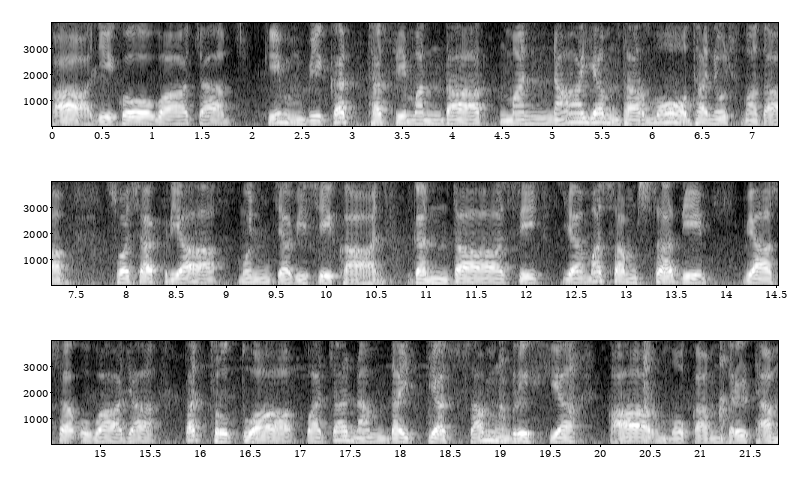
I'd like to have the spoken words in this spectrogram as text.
कालिकोवाच किं विकथसि मन्दात्मन्नायं धर्मो धनुष्मदां स्वशक्र्या मुञ्चविशिखान् गन्तासि यमसंसदि। व्यास उवाच तच्छ्रुत्वा वचनं दैत्यः सङ्गृह्य कार्मुकं दृढं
